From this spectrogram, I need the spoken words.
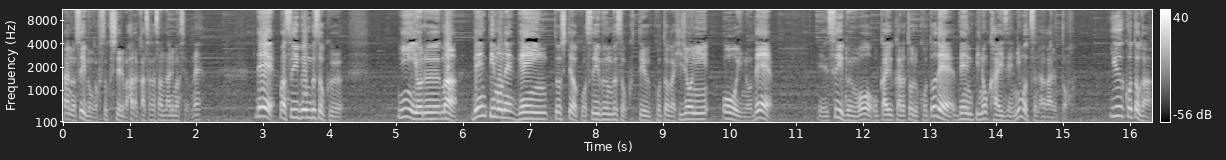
あの、水分が不足していれば肌カサカサになりますよね。で、まあ、水分不足による、まあ、便秘もね、原因としてはこう水分不足っていうことが非常に多いので、えー、水分をお粥から取ることで便秘の改善にもつながるということが、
